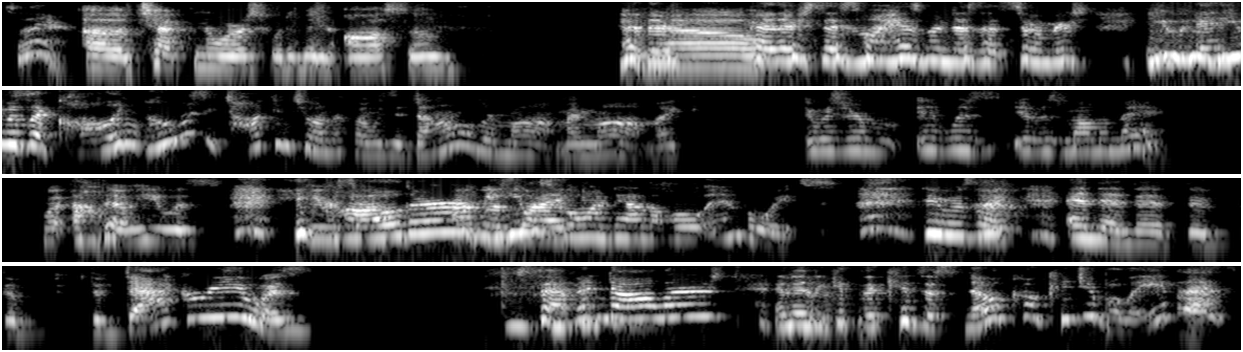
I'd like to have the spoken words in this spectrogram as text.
So there. Oh, Chuck Norris would have been awesome. Heather, no. Heather says my husband does that so much. He and he was like calling. Who was he talking to on the phone? Was it Donald or mom? My mom. Like It was your. It was. It was Mama May. what? Oh, That he was. he, he was called her. I mean, he was going down the whole invoice. He was like, and then the the the, the daiquiri was seven dollars, and then to get the kids a snow cone. Could you believe this?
